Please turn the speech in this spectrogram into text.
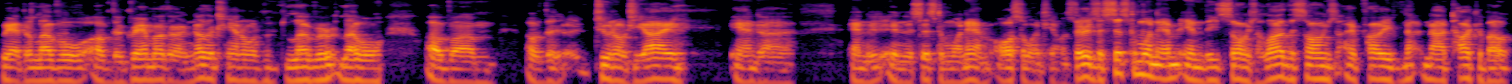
We had the level of the grandmother on another channel, the level of um, of the Juno GI and uh, and and the System 1M also on channels. There is a System 1M in these songs. A lot of the songs I've probably not, not talked about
